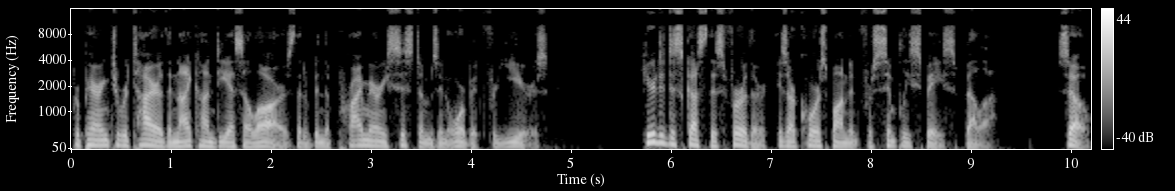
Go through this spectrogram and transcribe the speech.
preparing to retire the Nikon DSLRs that have been the primary systems in orbit for years. Here to discuss this further is our correspondent for Simply Space, Bella. So,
